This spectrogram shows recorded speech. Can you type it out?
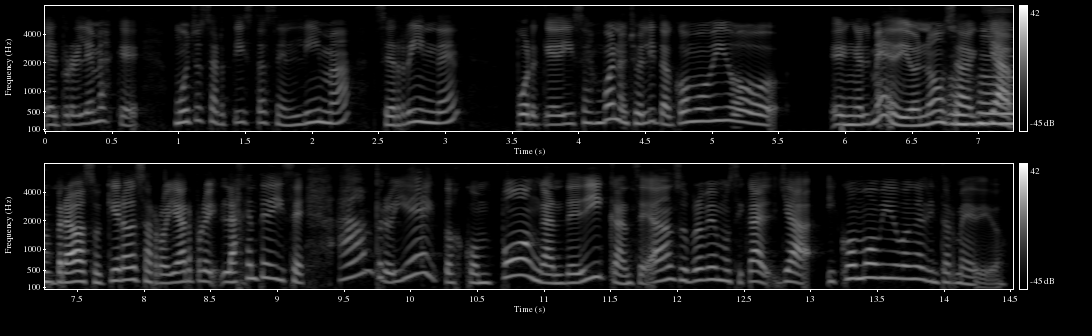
El problema es que muchos artistas en Lima se rinden porque dicen, bueno, Cholita, ¿cómo vivo en el medio, no? O sea, ya, Ujú. bravazo, quiero desarrollar... proye-". La gente dice, hagan proyectos, compongan, dedícanse, hagan su propio musical. Ya, ¿y cómo vivo en el intermedio?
